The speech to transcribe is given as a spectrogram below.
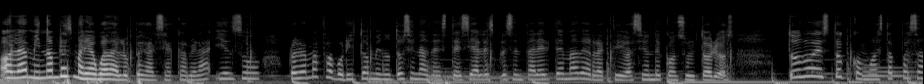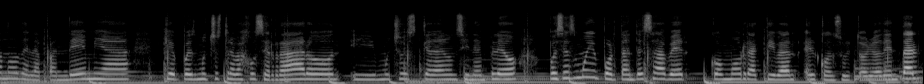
Hola, mi nombre es María Guadalupe García Cabrera y en su programa favorito Minutos sin Anestesia les presentaré el tema de reactivación de consultorios. Todo esto como está pasando de la pandemia, que pues muchos trabajos cerraron y muchos quedaron sin empleo, pues es muy importante saber cómo reactivar el consultorio dental.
